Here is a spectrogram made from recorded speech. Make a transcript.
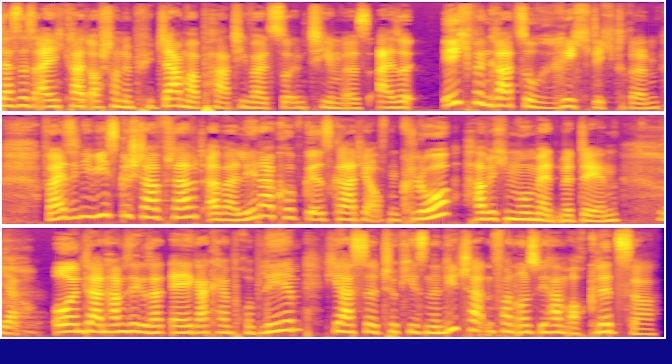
das ist eigentlich gerade auch schon eine Pyjama-Party, weil es so intim ist. Also ich bin gerade so richtig drin. Weiß ich nicht, wie ich es geschafft habe, aber Lena Kupke ist gerade hier auf dem Klo, habe ich einen Moment mit denen. Ja. Und dann haben sie gesagt, ey, gar kein Problem, hier hast du türkisenen Lidschatten von uns, wir haben auch Glitzer.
